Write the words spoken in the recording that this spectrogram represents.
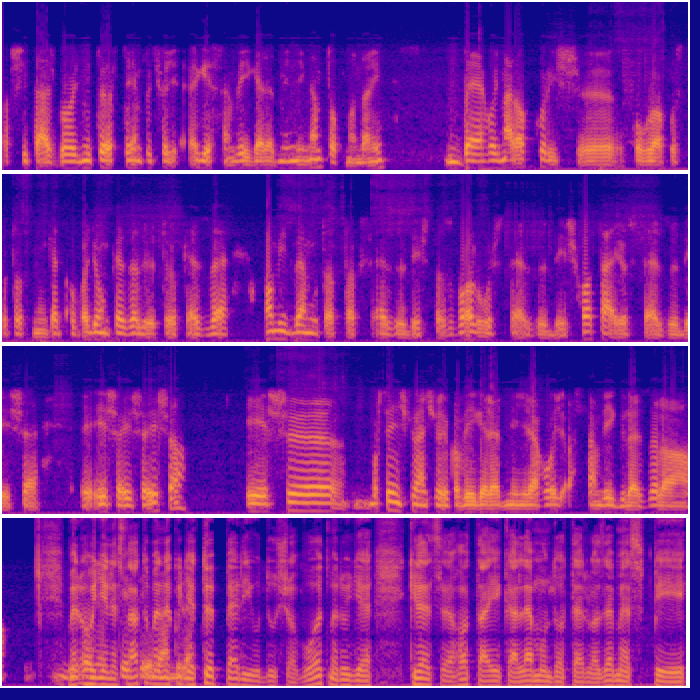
lassításba, hogy mi történt, úgyhogy egészen végeredmény még nem tudok mondani, de hogy már akkor is foglalkoztatott minket a vagyonkezelőtől kezdve, amit bemutattak szerződést, az valós szerződés, hatályos szerződése, és a, és a, és a. És most én is kíváncsi vagyok a végeredményre, hogy aztán végül ezzel a... Mert ahogy én ezt látom, ennek ugye több periódusa volt, mert ugye 96 tájékán lemondott erről az MSP,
